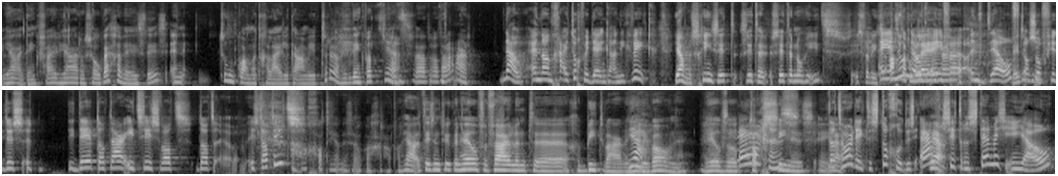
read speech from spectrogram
ja, ik denk vijf jaar of zo weg geweest is. En toen kwam het geleidelijk aan weer terug. Ik denk, wat, Ja. wat, wat, wat raar. Nou, en dan ga je toch weer denken aan die kwik. Ja, misschien zit, zit, er, zit er nog iets. Is er iets En je noemde ook even Of- in Delft, alsof je dus het idee hebt dat daar iets is wat... Dat, eh, is dat iets? Oh god, ja, dat is ook wel grappig. Ja, het is natuurlijk een heel vervuilend eh, gebied waar we Ja. hier wonen. Heel veel Ergens, toxines. eh, Dat ja, hoorde ik dus toch goed. Dus ergens Ja. zit er een stemmetje in jou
